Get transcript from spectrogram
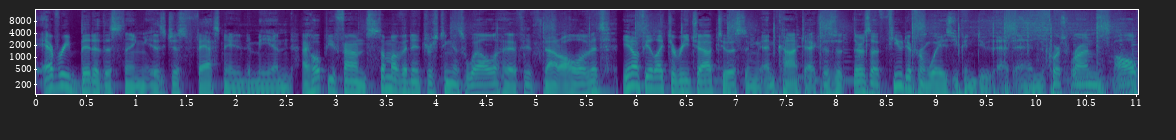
every bit of this thing is just fascinating to me, and I hope you found some of it interesting as well, if, if not all of it. You know, if you'd like to reach out to us and, and contact us, there's a, there's a few different ways you can do that, and of course we're on all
